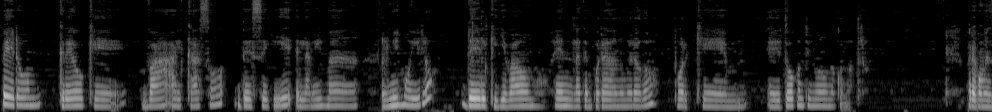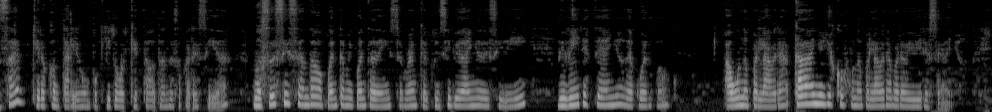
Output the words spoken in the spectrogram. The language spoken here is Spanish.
pero creo que va al caso de seguir la misma, el mismo hilo del que llevábamos en la temporada número 2, porque eh, todo continúa uno con otro. Para comenzar, quiero contarles un poquito por qué he estado tan desaparecida. No sé si se han dado cuenta en mi cuenta de Instagram que al principio de año decidí vivir este año de acuerdo a una palabra. Cada año yo escojo una palabra para vivir ese año.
